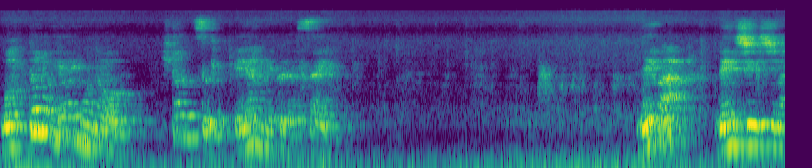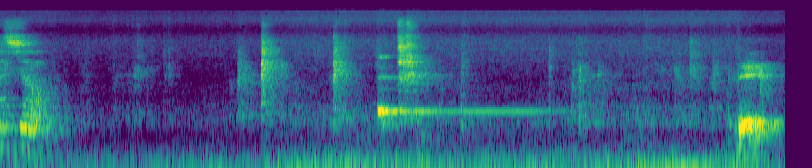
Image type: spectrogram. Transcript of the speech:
最も良いものを1つ選んでください。では練習しましょう。例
